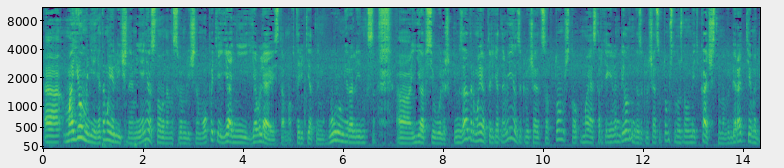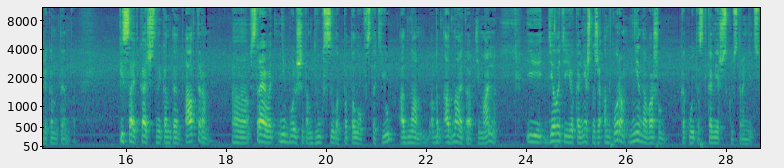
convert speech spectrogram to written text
А, мое мнение, это мое личное мнение, основанное на своем личном опыте. Я не являюсь там авторитетным гуру Миролинкса, а, я всего лишь оптимизатор. Мое авторитетное мнение заключается в том, что моя стратегия лендбилдинга заключается в том, что нужно уметь качественно выбирать темы для контента, писать качественный контент авторам, э, встраивать не больше там, двух ссылок потолок в статью, одна, одна это оптимально, и делать ее, конечно же, анкором не на вашу какую-то коммерческую страницу.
